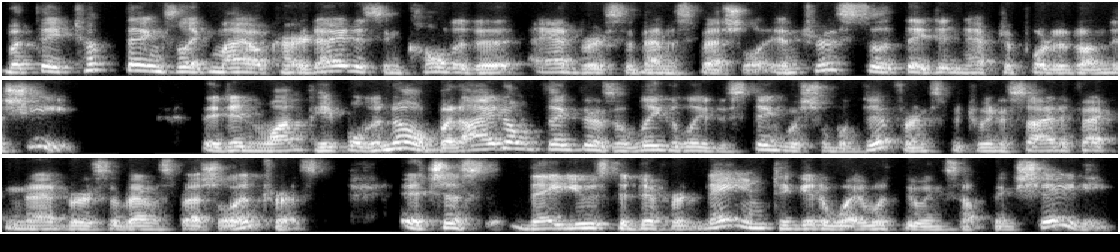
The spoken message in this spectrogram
but they took things like myocarditis and called it an adverse event of special interest so that they didn't have to put it on the sheet. They didn't want people to know, but I don't think there's a legally distinguishable difference between a side effect and an adverse event of special interest. It's just they used a different name to get away with doing something shady.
